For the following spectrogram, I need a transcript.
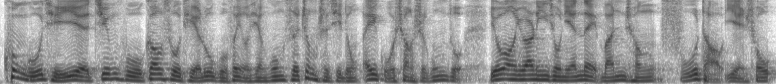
控股企业京沪高速铁路股份有限公司正式启动 A 股上市工作，有望于二零一九年内完成辅导验收。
